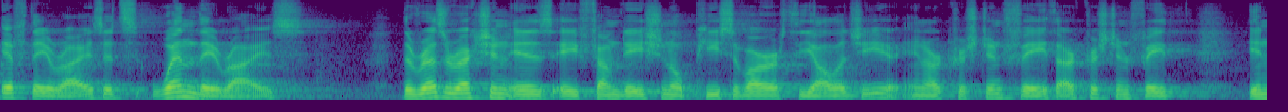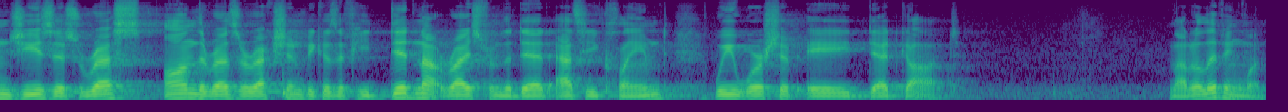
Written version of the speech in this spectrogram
if they rise, it's when they rise. The resurrection is a foundational piece of our theology in our Christian faith. Our Christian faith in Jesus rests on the resurrection because if he did not rise from the dead as he claimed, we worship a dead God, not a living one.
